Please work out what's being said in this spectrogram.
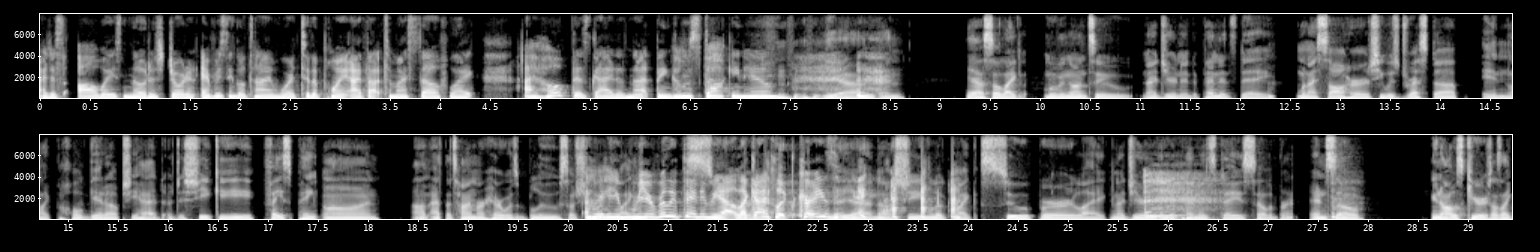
I just always noticed Jordan every single time, where to the point I thought to myself, like, I hope this guy does not think I'm stalking him. yeah. And yeah, so like moving on to Nigerian Independence Day, when I saw her, she was dressed up in like the whole get up. She had a dashiki, face paint on. Um, at the time, her hair was blue, so she looked you, like you're really painting me out like I looked crazy. yeah, no, she looked like super like Nigerian Independence Day celebrant. And so, you know, I was curious. I was like,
